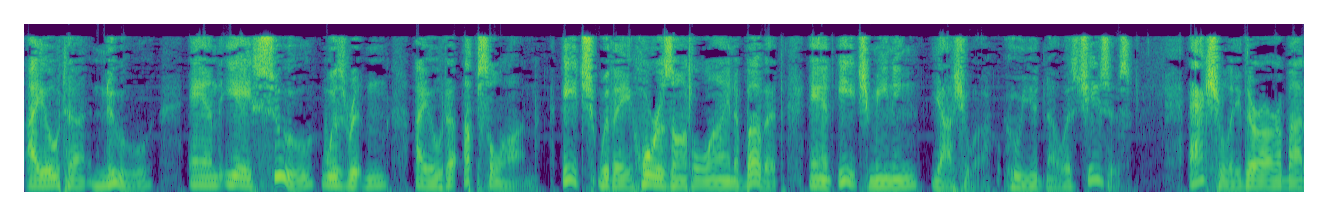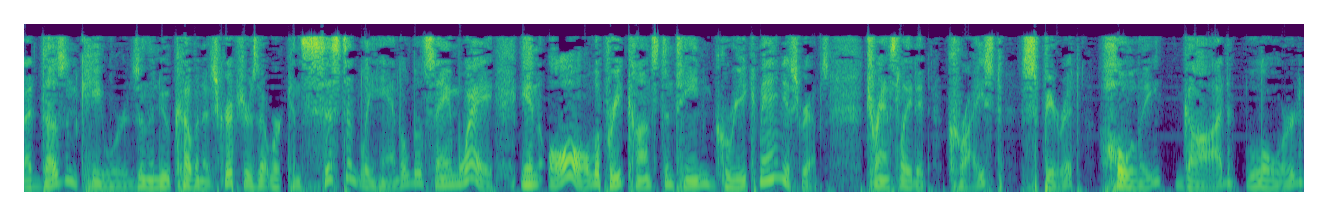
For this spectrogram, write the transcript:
iota nu, and Iesu was written iota upsilon each with a horizontal line above it, and each meaning Yahshua, who you'd know as Jesus. Actually, there are about a dozen keywords in the New Covenant scriptures that were consistently handled the same way in all the pre-Constantine Greek manuscripts, translated Christ, Spirit, Holy, God, Lord,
